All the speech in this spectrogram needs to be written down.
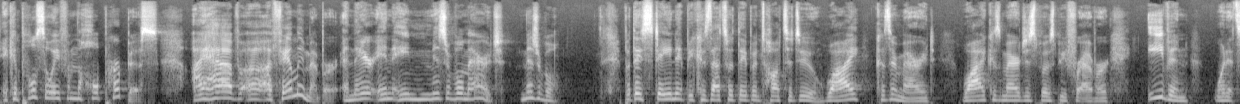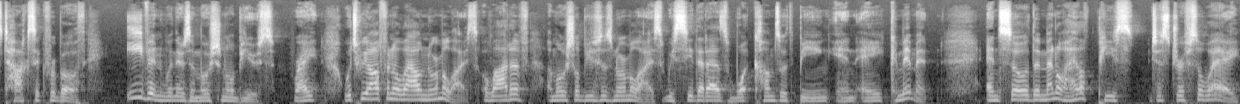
It can pull us away from the whole purpose. I have a family member and they're in a miserable marriage, miserable. But they stay in it because that's what they've been taught to do. Why? Because they're married. Why? Because marriage is supposed to be forever, even when it's toxic for both even when there's emotional abuse, right? Which we often allow normalize. A lot of emotional abuse is normalized. We see that as what comes with being in a commitment. And so the mental health piece just drifts away.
